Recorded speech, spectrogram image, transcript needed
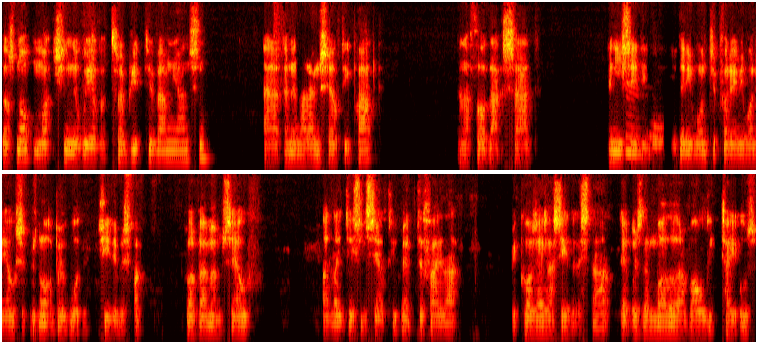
there's not much in the way of a tribute to Wim Jansen uh, in and around Celtic Park. And I thought that's sad. And he said mm. he, he, didn't want it for anyone else. It was not about what he said, it was for, for Wim himself. I'd like to see Celtic rectify that because, as I said at the start, it was the mother of all league titles.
